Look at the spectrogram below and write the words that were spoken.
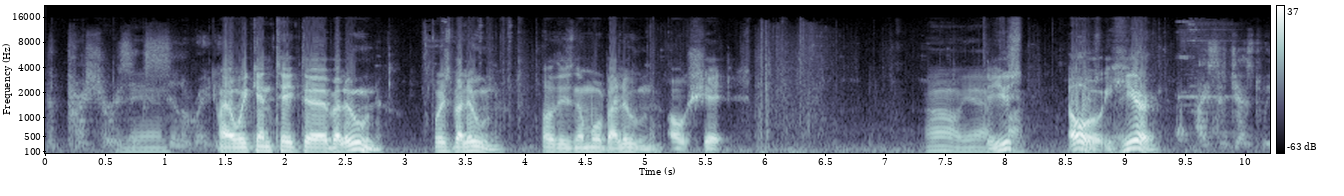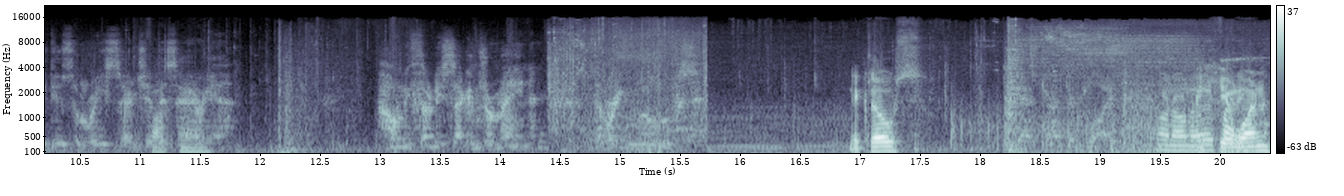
The pressure is Man. exhilarating. Uh, we can take the balloon. Where's balloon? Oh, there's no more balloon. Oh shit. Oh, yeah. They used. fuck. Oh, here. I suggest we do some research in Fuck, this man. area. Only 30 seconds remain. The ring moves. They close. Gas trap deployed. Oh, no, no, I hear fighting. one.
